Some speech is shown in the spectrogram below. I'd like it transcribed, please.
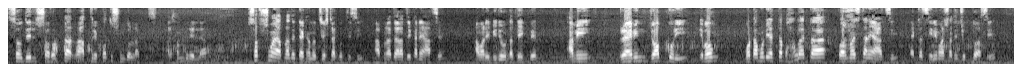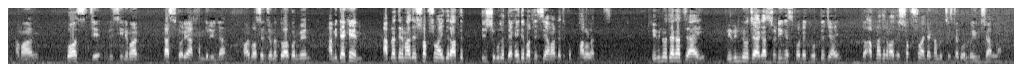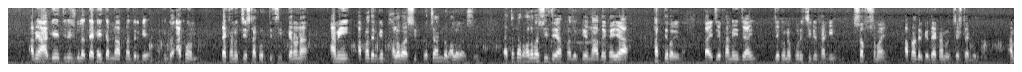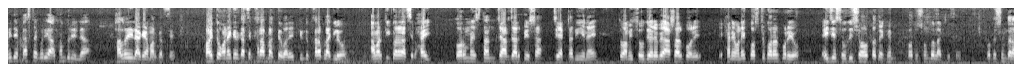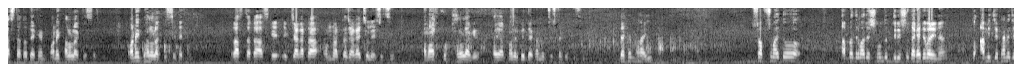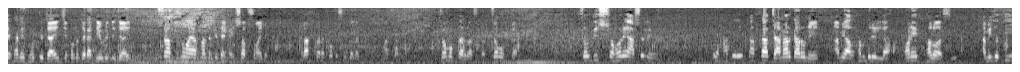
সৌদির শহরটা রাত্রে কত সুন্দর লাগতেছে। আলহামদুলিল্লাহ সব সময় আপনাদের দেখানোর চেষ্টা করতেছি। আপনারা যারা যেখানে আছেন, আমার এই ভিডিওটা দেখবেন। আমি ড্রাইভিং জব করি এবং মোটামুটি একটা ভালো একটা কর্মস্থানে আছি, একটা সিনেমার সাথে যুক্ত আছি। আমার বস যে, উনি সিনেমার কাজ করে, আলহামদুলিল্লাহ। আমার বসের জন্য দোয়া করবেন। আমি দেখেন, আপনাদের মাঝে সবসময় যে রাতের দৃশ্যগুলো দেখাইতে পারতেছি, আমার কাছে খুব ভালো লাগতেছে। বিভিন্ন জায়গা যাই, বিভিন্ন জায়গা শুটিং স্পটে ঘুরতে যাই, তো আপনাদের মাঝে সবসময় দেখানোর চেষ্টা করব ইনশাল্লাহ আমি আগে জিনিসগুলো দেখাইতাম না আপনাদেরকে, কিন্তু এখন দেখানোর চেষ্টা করতেছি। কেননা, আমি আপনাদেরকে ভালোবাসি প্রচণ্ড ভালোবাসি। এতটা ভালোবাসি যে আপনাদেরকে না দেখাইয়া থাকতে পারি না। তাই যেখানেই যাই, যে কোনো পরিস্থিতি থাকি, সব সময় আপনাদেরকে দেখানোর চেষ্টা করি। আমি যে কাজটা করি, আলহামদুলিল্লাহ, ভালোই লাগে আমার কাছে। হয়তো অনেকের কাছে খারাপ লাগতে পারে, কিন্তু খারাপ লাগলেও আমার কি করার আছে? ভাই, কর্মস্থান, যার যার পেশা যে একটা নিয়ে নেয়। তো আমি সৌদি আরবে আসার পরে, এখানে অনেক কষ্ট করার পরেও, এই যে সৌদি শহরটা দেখেন, কত সুন্দর লাগতেছে। কত সুন্দর রাস্তাটা দেখেন, অনেক ভালো লাগতেছে। অনেক ভালো লাগতেছে দেখেন। রাস্তাটা আজকে এই জায়গাটা অন্য একটা জায়গায় চলে এসেছি। আমার খুব ভালো লাগে, তাই আপনাদেরকে দেখানোর চেষ্টা করতেছি। দেখেন ভাই সবসময় তো আপনাদের মাঝে সুন্দর দৃশ্য দেখাতে পারি না। তো আমি যেখানে যেখানে ঘুরতে যাই, যে কোনো জায়গায় ডিউটিতে যাই সব সময় আপনাদেরকে দেখাই সব সময় দেখাই। রাস্তাটা কত সুন্দর লাগে মাশাআল্লাহ। চমৎকার রাস্তা, চমৎকার। সৌদি শহরে আসলে এই হাতের এই কাজটা জানার কারণে আমি আলহামদুলিল্লাহ অনেক ভালো আছি। আমি যদি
